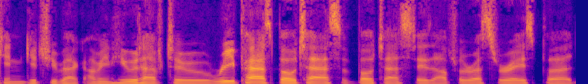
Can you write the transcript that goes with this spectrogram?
can get you back. I mean, he would have to repass Bottas if Bottas stays out for the rest of the race, but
